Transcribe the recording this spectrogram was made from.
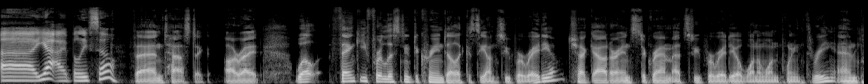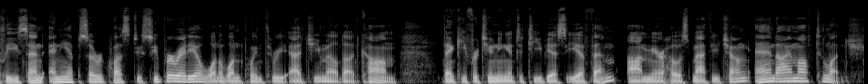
Uh, yeah, I believe so. Fantastic. All right. Well, thank you for listening to Korean Delicacy on Super Radio. Check out our Instagram at Super Radio 101.3 and please send any episode requests to superradio101.3 at gmail.com. Thank you for tuning into TBS EFM. I'm your host, Matthew Chung, and I'm off to lunch.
